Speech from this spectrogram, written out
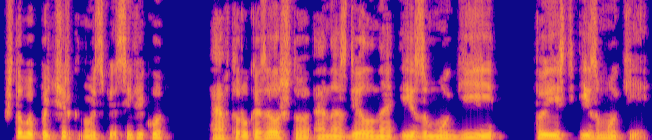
Чтобы подчеркнуть специфику, автор указал, что она сделана из муги, то есть из муки.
